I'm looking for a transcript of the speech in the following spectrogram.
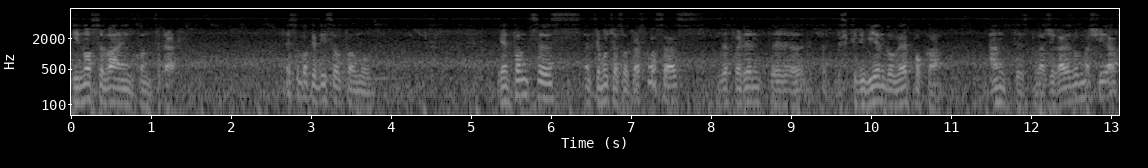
y no se va a encontrar. Eso es lo que dice el Talmud. Y entonces, entre muchas otras cosas, referente, describiendo la época antes de la llegada del Mashiach,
